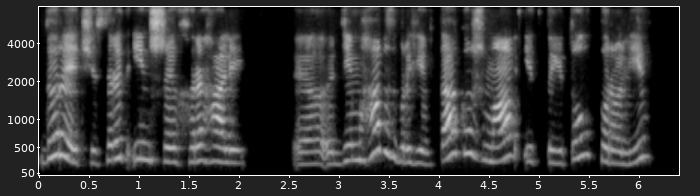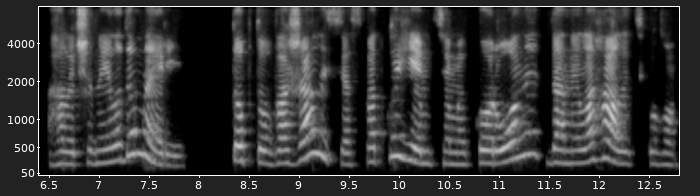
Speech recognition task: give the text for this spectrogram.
До речі, серед інших регалій е, дім Габсбургів також мав і титул королів Галичини і Лодомерії, тобто вважалися спадкоємцями корони Данила Галицького.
